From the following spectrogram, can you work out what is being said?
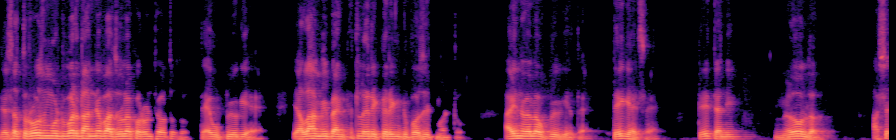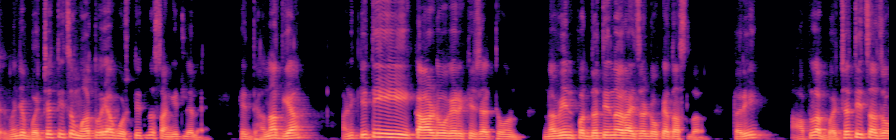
ज्याच्यात रोज मुठभर धान्य बाजूला करून ठेवत होतो ते उपयोगी आहे. याला आम्ही बँकेतलं रिकरिंग डिपॉझिट म्हणतो. ऐन वेळेला उपयोगी येत आहे. ते घ्यायचं आहे. ते त्यांनी मिळवलं. असे म्हणजे बचतीचं महत्त्व या गोष्टीतनं सांगितलेलं आहे. हे ध्यानात घ्या. आणि किती कार्ड वगैरे खिशात ठेवून नवीन पद्धतीनं राहायचं डोक्यात असलं तरी आपला बचतीचा जो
